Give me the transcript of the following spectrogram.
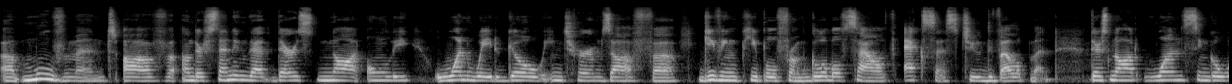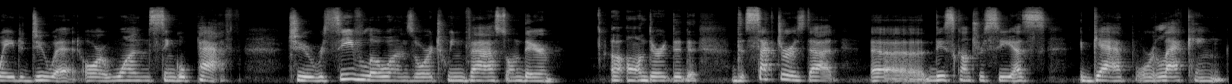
uh, movement of understanding that there's not only one way to go in terms of uh, giving people from global south access to development. There's not one single way to do it or one single path to receive loans or to invest on their uh, on their the, the, the sectors that uh, this country see as a gap or lacking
